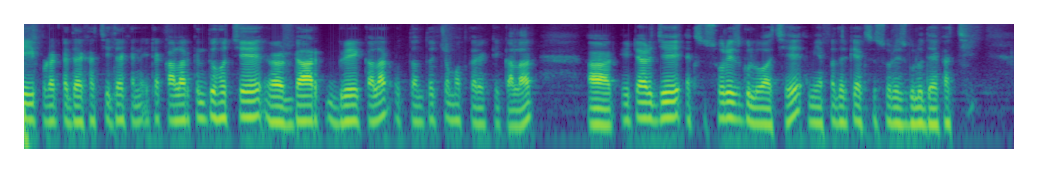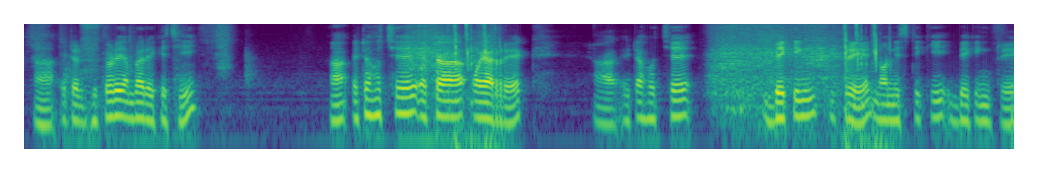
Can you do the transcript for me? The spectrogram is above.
এই প্রোডাক্টটা দেখাচ্ছি। দেখেন, এটা কালার কিন্তু হচ্ছে ডার্ক গ্রে কালার অত্যন্ত চমৎকার একটি কালার আর এটার যে অ্যাক্সেসরিজগুলো আছে, আমি আপনাদেরকে অ্যাক্সেসরিজগুলো দেখাচ্ছি। এটার ভিতরে আমরা রেখেছি এটা হচ্ছে একটা ওয়ার র্যাক আর এটা হচ্ছে baking tray non sticky baking tray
